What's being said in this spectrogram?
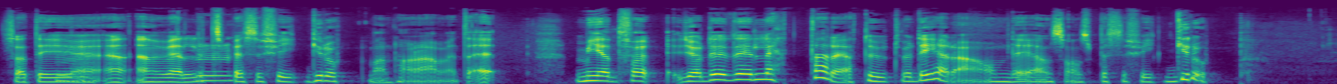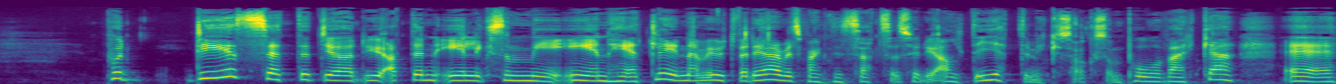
Så att det är mm. en, en väldigt mm. specifik grupp man har använt medför, gör det det lättare att utvärdera om det är en sån specifik grupp? På det sättet gör det ju att den är liksom mer enhetlig. När vi utvärderar arbetsmarknadsinsatser så är det ju alltid jättemycket saker som påverkar. Eh,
